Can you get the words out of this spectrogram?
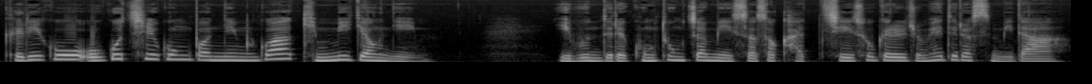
그리고 5970번님과 김미경님, 이분들의 공통점이 있어서 같이 소개를 좀 해드렸습니다.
